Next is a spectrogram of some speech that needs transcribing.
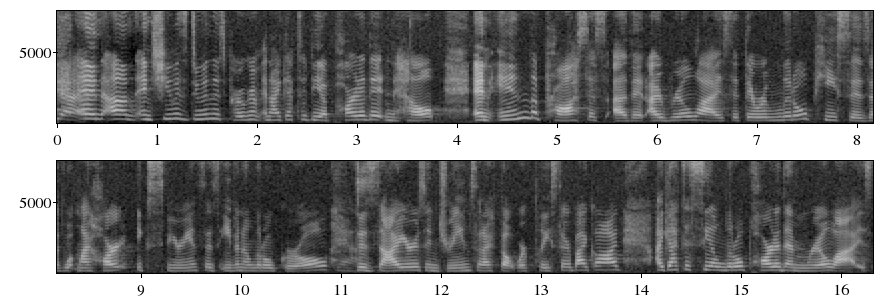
Yes. And, um, and she was doing this program, and I got to be a part of it and help. And in the process of it, I realized that there were little pieces of what my heart experienced as even a little girl, yeah. desires and dreams that I felt were placed there by God. I got to see a little part of them realized.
